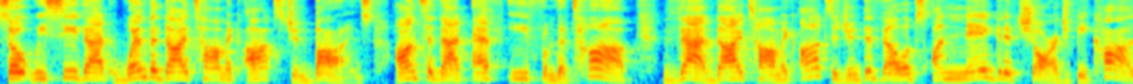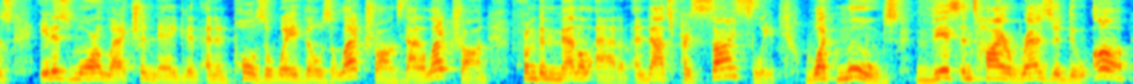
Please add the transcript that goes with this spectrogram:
So we see that when the diatomic oxygen binds onto that Fe from the top, that diatomic oxygen develops a negative charge because it is more electronegative and it pulls away those electrons, that electron, from the metal atom. And that's precisely what moves this entire residue up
